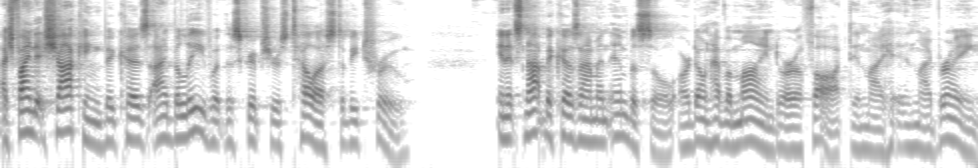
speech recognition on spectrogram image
I find it shocking because I believe what the scriptures tell us to be true. And it's not because I'm an imbecile or don't have a mind or a thought in my, in my brain.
